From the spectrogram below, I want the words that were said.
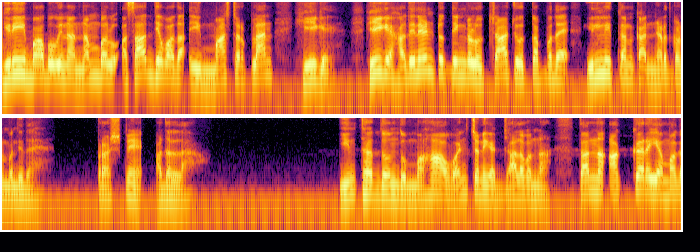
ಗಿರಿಬಾಬುವಿನ ನಂಬಲು ಅಸಾಧ್ಯವಾದ ಈ ಮಾಸ್ಟರ್ ಪ್ಲಾನ್ ಹೀಗೆ. ಹೀಗೆ ಹದಿನೆಂಟು ತಿಂಗಳು ಚಾಚು ತಪ್ಪದೆ ಇಲ್ಲಿ ತನಕ ನಡೆದುಕೊಂಡು ಬಂದಿದೆ. ಪ್ರಶ್ನೆ ಅದಲ್ಲ. ಇಂಥದ್ದೊಂದು ಮಹಾ ವಂಚನೆಯ ಜಾಲವನ್ನು ತನ್ನ ಅಕ್ಕರೆಯ ಮಗ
